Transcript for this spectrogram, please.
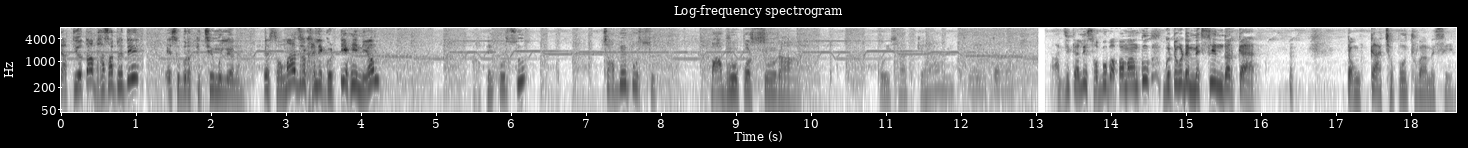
ଜାତୀୟତା ଭାଷା ପ୍ରୀତି ଏସବୁର କିଛି ମୂଲ୍ୟ ନାହିଁ ଏ ସମାଜର ଖାଲି ଗୋଟିଏ ହିଁ ନିୟମ ଆବେ ପରସୁ ଚବେ ପରସୁ ବାବୁ ପରଶୁରା ପଇସା କ୍ୟା କରେଗା ଆଜିକାଲି ସବୁ ବାପା ମାଆଙ୍କୁ ଗୋଟେ ଗୋଟେ ମେସିନ୍ ଦରକାର ଟଙ୍କା ଛପଉଥିବା ମେସିନ୍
